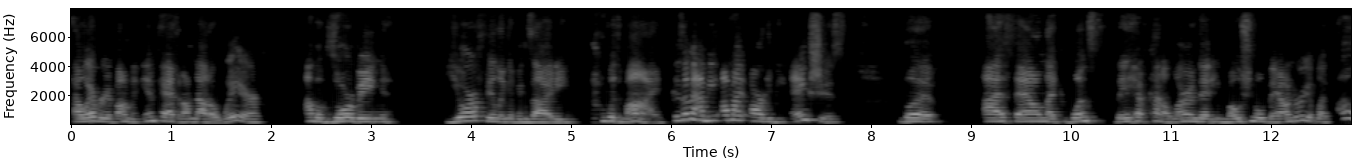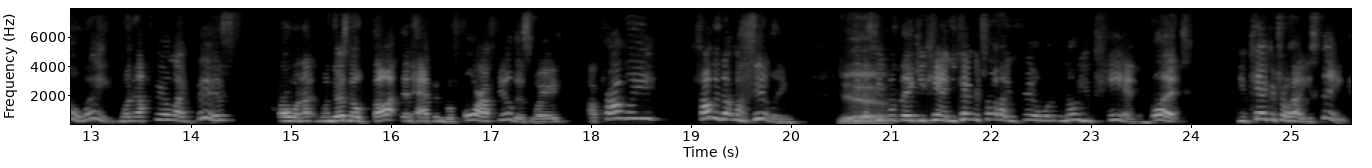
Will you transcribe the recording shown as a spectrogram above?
However, if I'm an empath and I'm not aware, I'm absorbing your feeling of anxiety with mine. Because I mean, I mean, I might already be anxious, but I found like once they have kind of learned that emotional boundary of like, oh wait, when I feel like this, or when I when there's no thought that happened before I feel this way, I probably probably not my feeling. Yeah. Because people think you can't you can't control how you feel. Well, no, you can't, but you can't control how you think.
